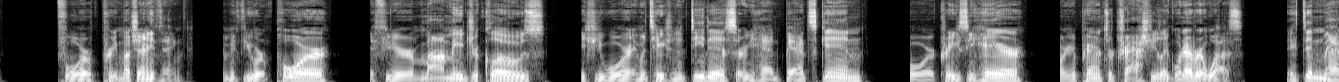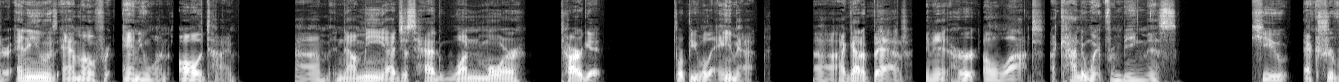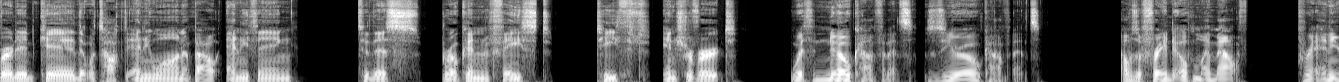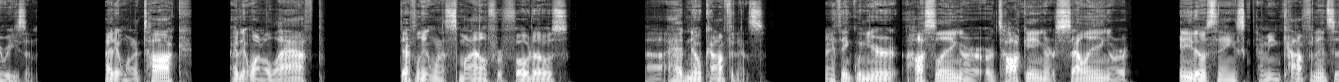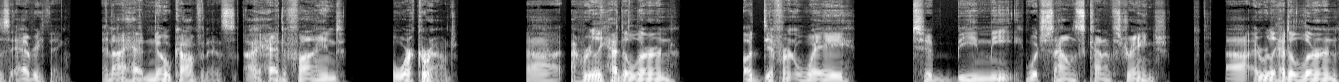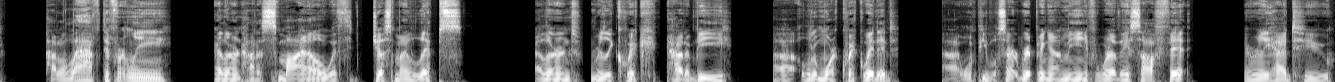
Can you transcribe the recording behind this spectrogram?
for pretty much anything. I mean, if you were poor, if your mom made your clothes, if you wore imitation Adidas, or you had bad skin, or crazy hair, or your parents were trashy, like whatever it was, it didn't matter. Anyone was ammo for anyone all the time. Um, and now me, I just had one more target for people to aim at. Uh, I got it bad and it hurt a lot. I kind of went from being this cute, extroverted kid that would talk to anyone about anything to this broken faced, teethed introvert with no confidence, zero confidence. I was afraid to open my mouth for any reason. I didn't want to talk. I didn't want to laugh. Definitely didn't want to smile for photos. Uh, I had no confidence. And I think when you're hustling or, or talking or selling or any of those things, I mean, confidence is everything. And I had no confidence. I had to find a workaround. Uh, I really had to learn a different way to be me, which sounds kind of strange. Uh, I really had to learn how to laugh differently. I learned how to smile with just my lips. I learned really quick how to be uh, a little more quick witted. Uh, when people start ripping on me for whatever they saw fit, I really had to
